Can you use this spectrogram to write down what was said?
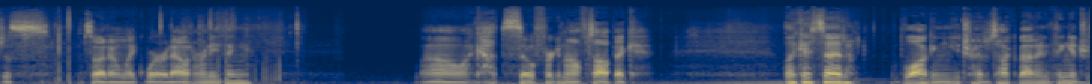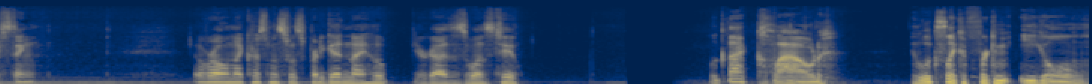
just so I don't like wear it out or anything. Wow, I got so freaking off topic. Like I said, vlogging, you try to talk about anything interesting. Overall, my Christmas was pretty good, and I hope your guys' was too. Look at that cloud. It looks like a freaking eagle.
